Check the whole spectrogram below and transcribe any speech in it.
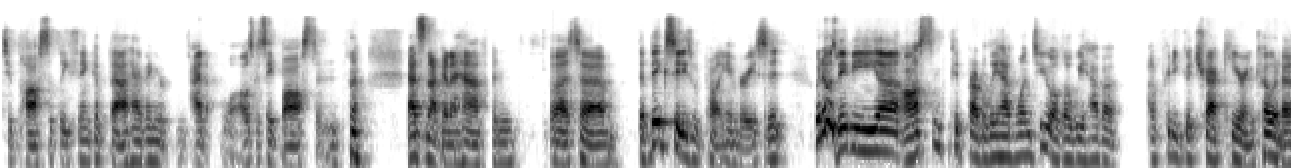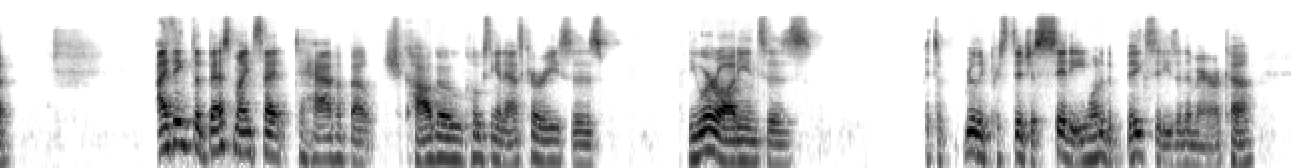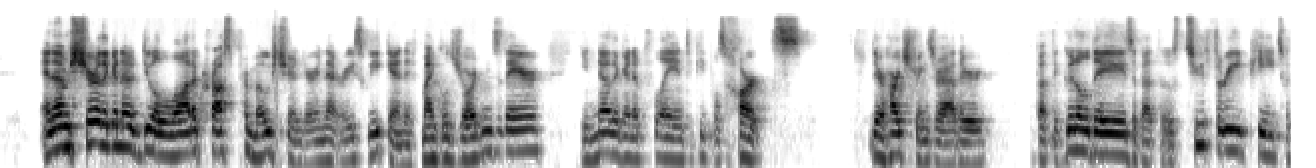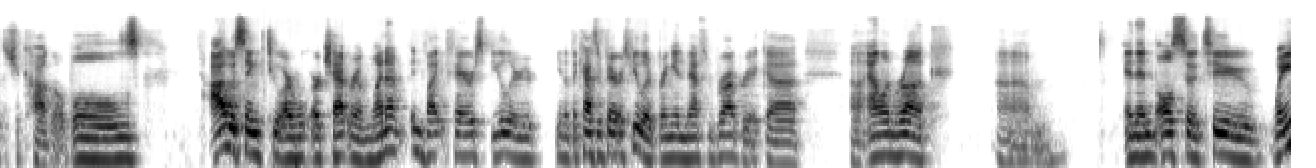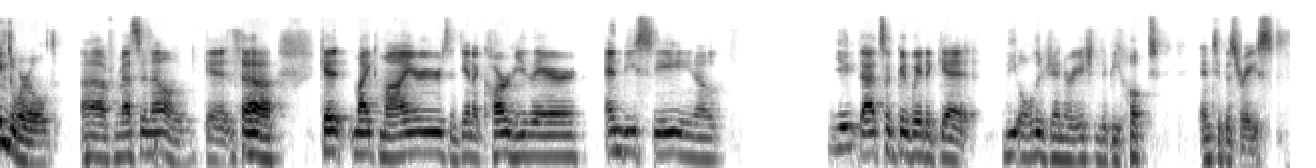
to possibly think about having i don't well i was to say boston that's not going to happen but uh, the big cities would probably embrace it who knows maybe uh, austin could probably have one too although we have a a pretty good track here in COTA. I think the best mindset to have about Chicago hosting a NASCAR race is newer audiences. It's a really prestigious city, one of the big cities in America. And I'm sure they're going to do a lot of cross promotion during that race weekend. If Michael Jordan's there, you know they're going to play into people's hearts, their heartstrings rather, about the good old days, about those two three peats with the Chicago Bulls, I was saying to our, our chat room, why not invite Ferris Bueller, you know, the cast of Ferris Bueller, bring in Matthew Broderick, uh, uh, Alan Ruck, um, and then also to Wayne's World uh, from SNL. Get uh, get Mike Myers and Dana Carvey there. NBC, you know, you that's a good way to get the older generation to be hooked into this race.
